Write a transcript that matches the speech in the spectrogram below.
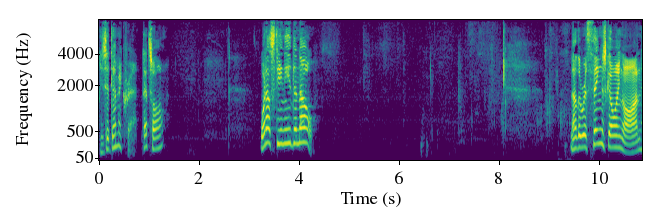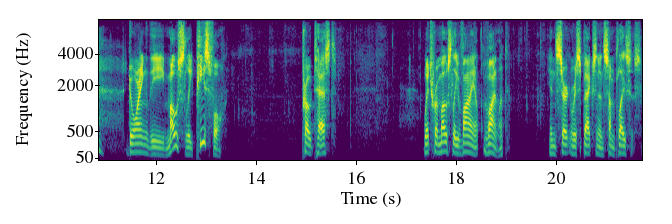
He's a Democrat. That's all. What else do you need to know? Now, there were things going on during the mostly peaceful protest, which were mostly violent in certain respects and in some places.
